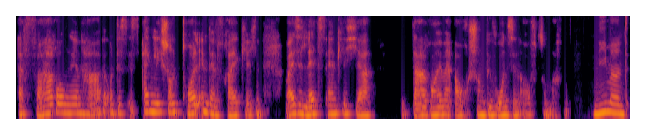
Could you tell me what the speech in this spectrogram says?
Erfahrungen habe. Und das ist eigentlich schon toll in den Freikirchen, weil sie letztendlich ja da Räume auch schon gewohnt sind aufzumachen. Niemand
